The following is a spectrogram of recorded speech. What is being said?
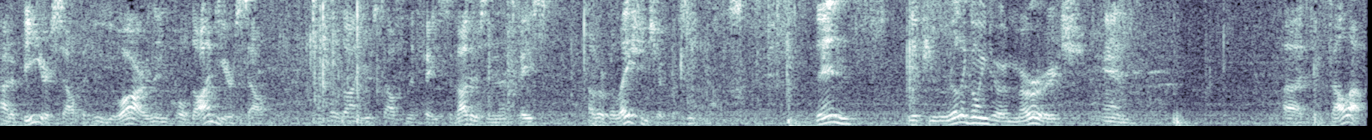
how to be yourself and who you are, and then hold on to yourself, and hold on to yourself in the face of others, in the face of a relationship with someone else. Then, if you're really going to emerge and uh, develop.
